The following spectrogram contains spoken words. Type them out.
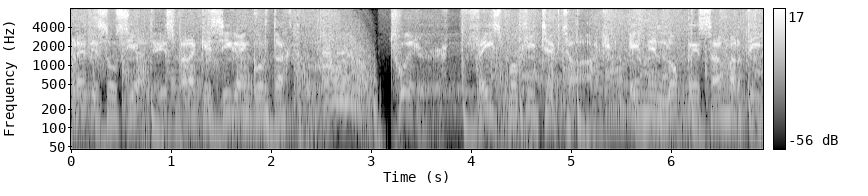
Redes sociales para que siga en contacto: Twitter, Facebook y TikTok. M. López San Martín.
